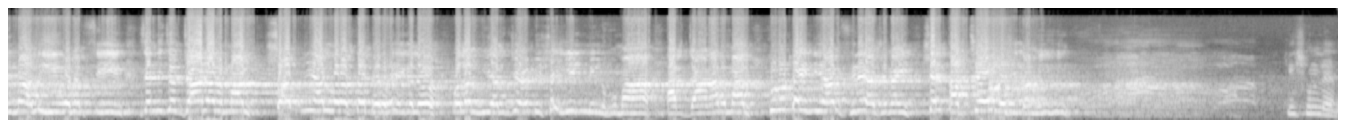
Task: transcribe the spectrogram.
বিমালিহি ওয়া নাফসিহি যে নিজের জান আর মাল সব নিয়ে আল্লাহর রাস্তায় বের হয়ে গেল, ওয়ালাম ইয়ারজি বিশাইয়িন মিনহুমা। আর জান আর মাল কোনোটাই নিয়ে আর ফিরে আসে নাই, সে তার চেয়েও বেশি দামি। কি শুনলেন?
